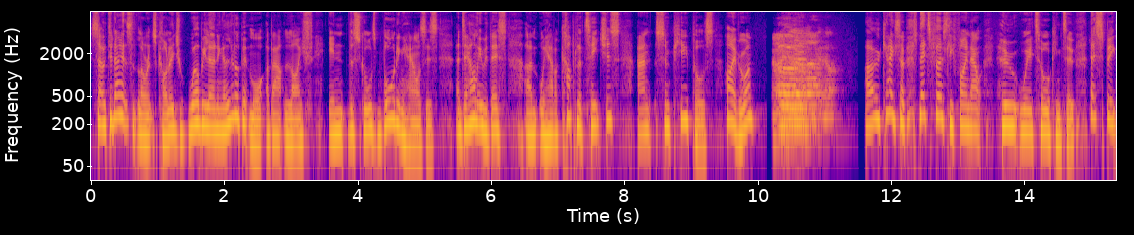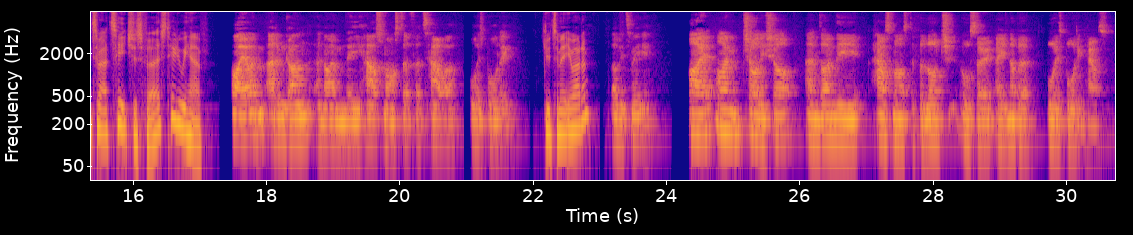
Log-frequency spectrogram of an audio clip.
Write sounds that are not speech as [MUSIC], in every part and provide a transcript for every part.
So, today at St Lawrence College, we'll be learning a little bit more about life in the school's boarding houses. And to help me with this, um, we have a couple of teachers and some pupils. Hi, everyone. Hello. Okay, so let's firstly find out who we're talking to. Let's speak to our teachers first. Who do we have? Hi, I'm Adam Gunn, and I'm the housemaster for Tower Boys Boarding. Good to meet you, Adam. Lovely to meet you. Hi, I'm Charlie Sharp, and I'm the housemaster for Lodge, also another boys' boarding house.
